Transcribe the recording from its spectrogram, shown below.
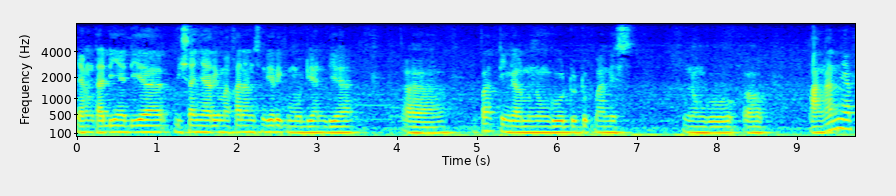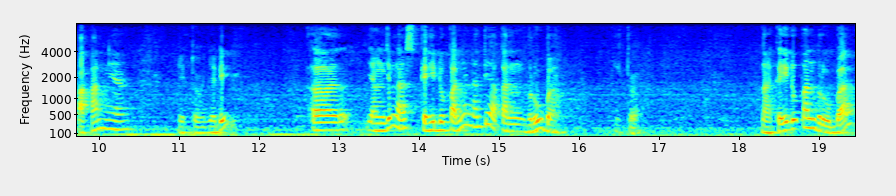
Yang tadinya dia bisa nyari makanan sendiri kemudian dia uh, apa tinggal menunggu duduk manis menunggu uh, pangannya pakannya gitu. Jadi uh, yang jelas kehidupannya nanti akan berubah gitu. Nah kehidupan berubah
